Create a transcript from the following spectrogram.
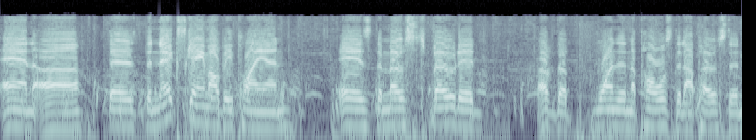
and uh, there's the next game I'll be playing is the most voted of the ones in the polls that I posted.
